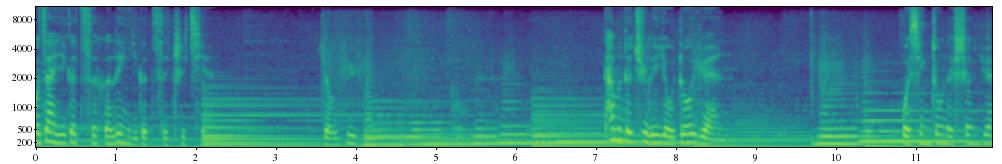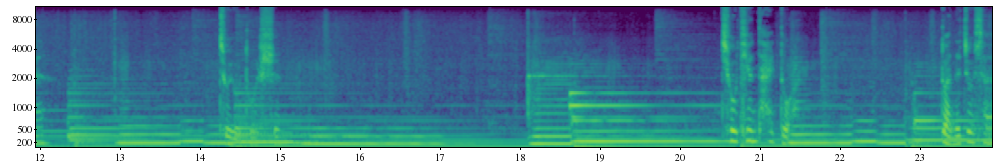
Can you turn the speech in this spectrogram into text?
我在一个词和另一个词之间犹豫，他们的距离有多远？我心中的深渊就有多深。秋天太短，短的就像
